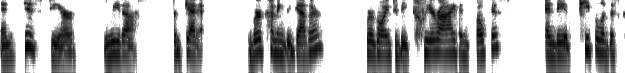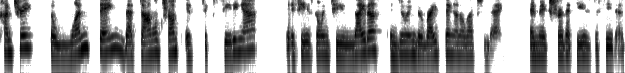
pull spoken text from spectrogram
and his fear lead us. Forget it. We're coming together. We're going to be clear eyed and focused and the people of this country, the one thing that Donald Trump is succeeding at is he is going to unite us in doing the right thing on election day and make sure that he is defeated.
